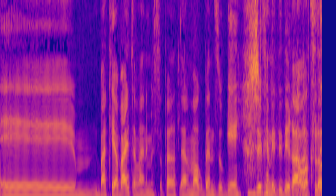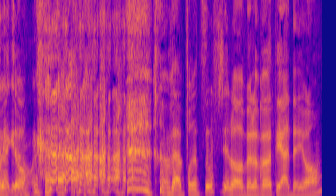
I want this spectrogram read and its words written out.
אה, באתי הביתה ואני מספרת לאלמוג, בן זוגי, שקניתי דירה, רק רציתי לא להגיד איתו. והפרצוף שלו מלווה אותי עד היום.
